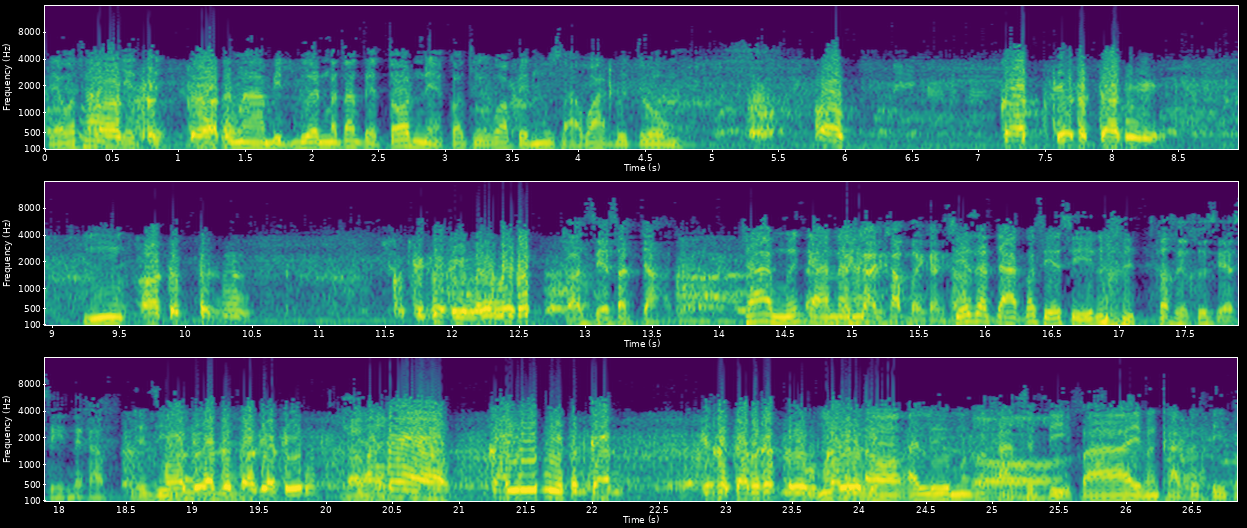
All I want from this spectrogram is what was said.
แต่ว่าถ้าเอ่อเจตครับเจตนาบิดเบือนมาตั้งแต่ต้นเนี่ย ก็ถือว่าเป็นมุสาวาทโดยตรงเออการเสียสัจจะนี่อืมอาจจะเป็น สิ่งที่สี่เหมือนกันไหมครับการเสียสัจจะใช่ไหมใช่เหมือนกันเหมืนะอนกัฮะนครับเหมือนกันครัเสียบสัจจะก็เสียศีลก็คือคือเสียศีลนะครับเสียศีลพอเสียสัจจะเสียศีลครับผมถ้าการลืมนี่เป็นการเสียสัจจะนะครับลืมไม่การลืมหรอกไอ้ลืมมันก็อ๋อขาดสติไป มันขาดสติไป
